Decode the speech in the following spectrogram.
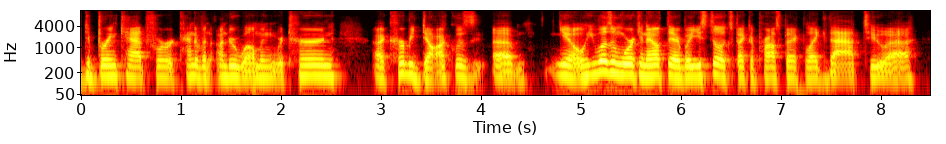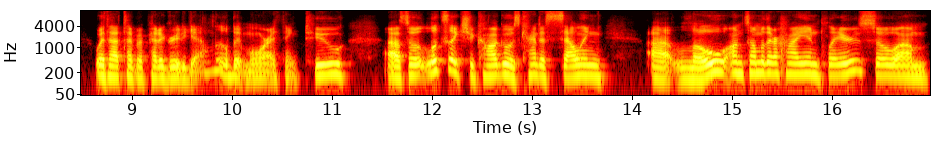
DeBrincat for kind of an underwhelming return. Uh, Kirby Dach was, um, you know, he wasn't working out there, but you still expect a prospect like that to, uh, with that type of pedigree, to get a little bit more, I think, too. Uh, so it looks like Chicago is kind of selling uh, low on some of their high end players. So um,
